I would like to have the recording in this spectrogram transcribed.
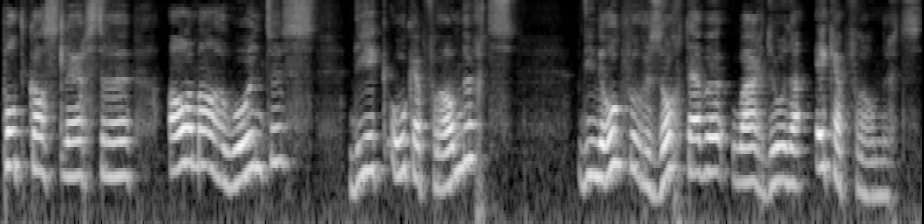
podcast luisteren. Allemaal gewoontes die ik ook heb veranderd, die er ook voor gezorgd hebben waardoor dat ik heb veranderd.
